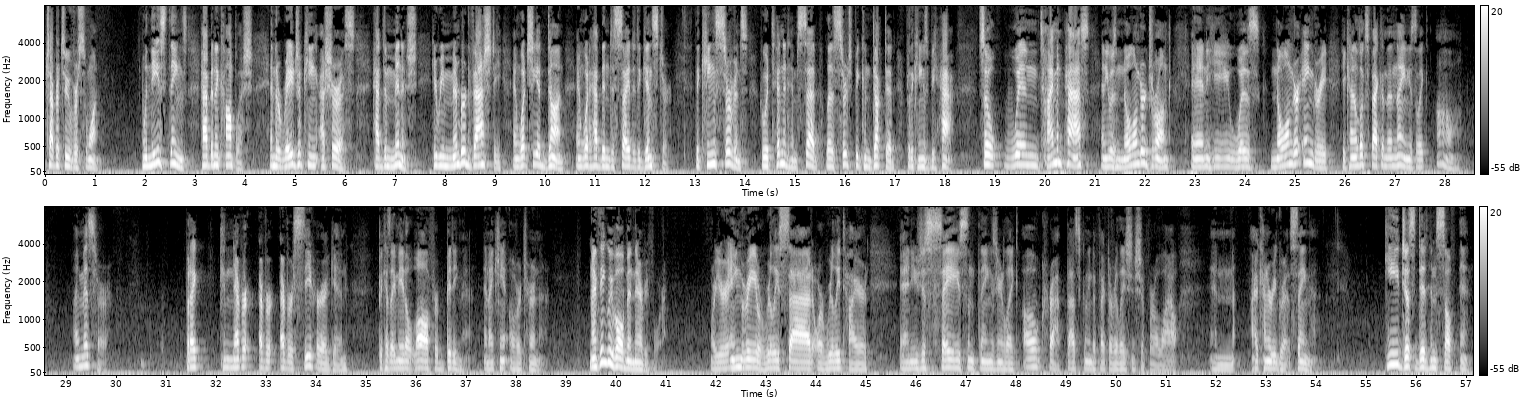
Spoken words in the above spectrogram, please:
chapter 2, verse 1. When these things had been accomplished, and the rage of King Ahasuerus had diminished, he remembered Vashti and what she had done and what had been decided against her. The king's servants who attended him said, Let a search be conducted for the king's behalf. So when time had passed and he was no longer drunk and he was no longer angry, he kind of looks back in the night and he's like, Oh, I miss her. But I can never, ever, ever see her again because I made a law forbidding that, and I can't overturn that. And I think we've all been there before, where you're angry or really sad or really tired, and you just say some things, and you're like, oh crap, that's going to affect our relationship for a while. And I kind of regret saying that. He just did himself in.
